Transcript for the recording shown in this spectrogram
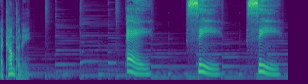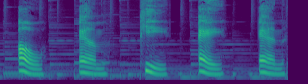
Accompany A C C O M P A N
